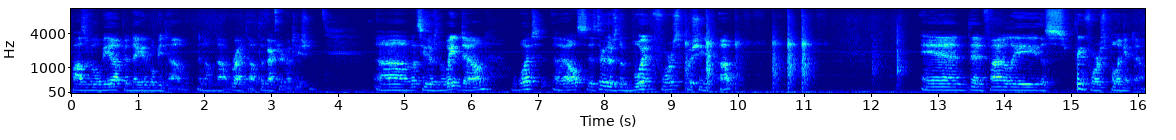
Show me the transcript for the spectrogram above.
positive will be up and negative will be down, and I'll not write out the vector notation. Uh, let's see, there's the weight down. What uh, else is there? There's the buoyant force pushing it up. And then finally, the spring force pulling it down.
